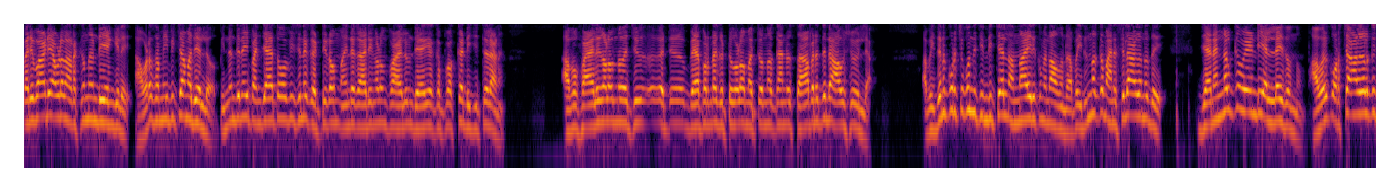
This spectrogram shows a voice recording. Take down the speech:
പരിപാടി അവിടെ നടക്കുന്നുണ്ട് എങ്കിൽ അവിടെ സമീപിച്ചാൽ മതിയല്ലോ. പിന്നെന്തിനാ ഈ പഞ്ചായത്ത് ഓഫീസിന്റെ കെട്ടിടം അതിന്റെ കാര്യങ്ങളും ഫയലും രേഖയൊക്കെ ഇപ്പോൾ ഒക്കെ ഡിജിറ്റലാണ്. അപ്പോൾ ഫയലുകളൊന്നും വെച്ച് പേപ്പറിന്റെ കെട്ടുകളോ മറ്റൊന്നൊക്കെ സ്ഥാപനത്തിന്റെ ആവശ്യമില്ല അപ്പോൾ ഇതിനെക്കുറിച്ചൊക്കെ ഒന്ന് ചിന്തിച്ചാൽ നന്നായിരിക്കും എന്നാവുന്നുണ്ട് അപ്പോൾ ഇതിന്നൊക്കെ മനസ്സിലാകുന്നത് ജനങ്ങൾക്ക് വേണ്ടിയല്ല ഇതൊന്നും. അവർ കുറച്ച് ആളുകൾക്ക്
